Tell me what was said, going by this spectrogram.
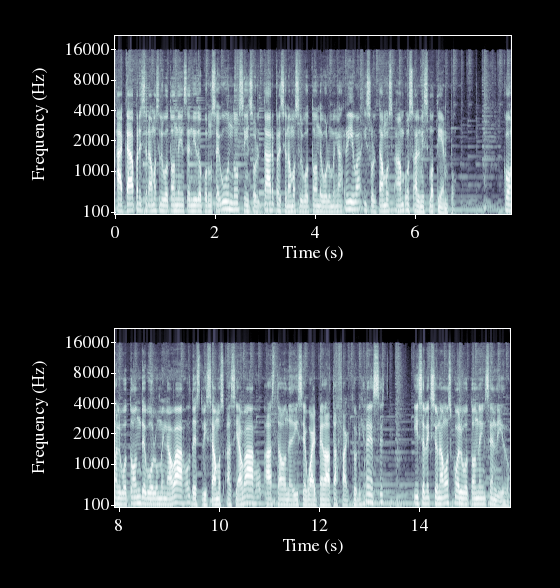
Acá presionamos el botón de encendido por un segundo, sin soltar presionamos el botón de volumen arriba y soltamos ambos al mismo tiempo. Con el botón de volumen abajo deslizamos hacia abajo hasta donde dice Wipe Data Factory Reset y seleccionamos con el botón de encendido.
